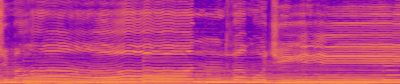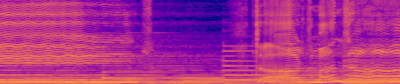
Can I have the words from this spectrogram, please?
ارجمند و مجیر دردمندم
